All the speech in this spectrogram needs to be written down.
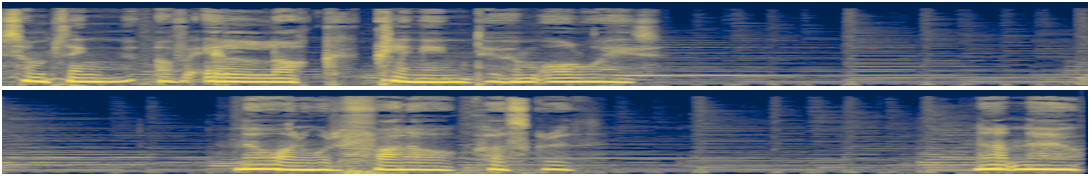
Something of ill luck clinging to him always. No one would follow Coscrid. Not now.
